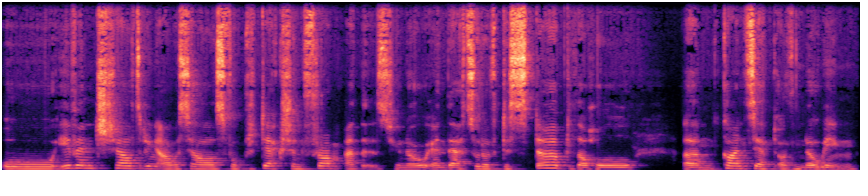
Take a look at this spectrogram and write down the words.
or even sheltering ourselves for protection from others, you know, and that sort of disturbed the whole um, concept of knowing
